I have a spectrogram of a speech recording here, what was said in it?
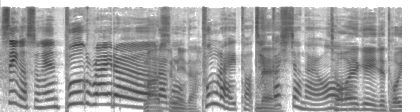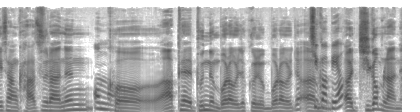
singer song and book writer라고 맞습니다. book writer 네. 작가시잖아요. 저에게 이제 더 이상 가수라는 어머. 그 앞에 붙는 뭐라 그러죠? 그걸 뭐라 그러죠? 아, 직업이요? 아, 직업란에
